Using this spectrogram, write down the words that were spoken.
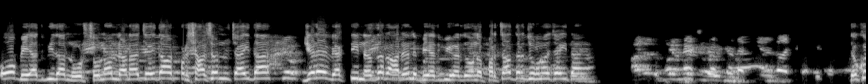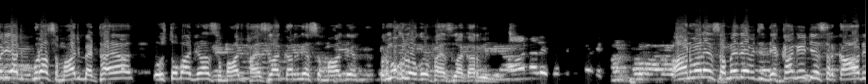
ਉਹ ਬੇਅਦਬੀ ਦਾ ਨੋਟਿਸ ਉਹਨਾਂ ਨੂੰ ਲੈਣਾ ਚਾਹੀਦਾ ਔਰ ਪ੍ਰਸ਼ਾਸਨ ਨੂੰ ਚਾਹੀਦਾ, ਜਿਹੜੇ ਵਿਅਕਤੀ ਨਜ਼ਰ ਆ ਰਹੇ ਨੇ ਬੇਅਦਬੀ ਕਰਦੇ, ਉਹਨਾਂ ਪਰਚਾ ਦਰਜ ਹੋਣਾ ਚਾਹੀਦਾ ਹੈ ਦੇਖੋ ਜੀ, ਅੱਜ ਪੂਰਾ ਸਮਾਜ ਬੈਠਾ ਆ। ਉਸ ਤੋਂ ਬਾਅਦ ਜਿਹੜਾ ਸਮਾਜ ਫੈਸਲਾ ਕਰਨਗੇ, ਸਮਾਜ ਦੇ ਪ੍ਰਮੁੱਖ ਲੋਕ ਉਹ ਫੈਸਲਾ ਕਰਨਗੇ। ਆਉਣ ਵਾਲੇ ਸਮੇਂ ਦੇ ਵਿੱਚ ਦੇਖਾਂਗੇ ਜੇ ਸਰਕਾਰ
